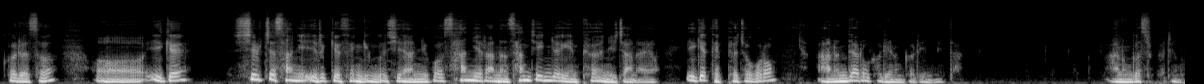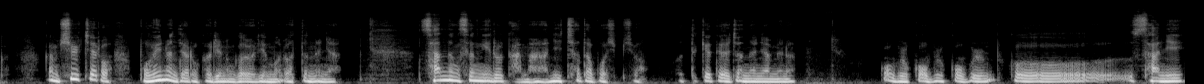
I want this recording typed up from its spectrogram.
그래서 어 이게 실제 산이 이렇게 생긴 것이 아니고 산이라는 상징적인 표현이잖아요. 이게 대표적으로 아는 대로 그리는 그림입니다. 아는 것을 그리는 것. 그럼 실제로 보이는 대로 그리는 그림은 어떻느냐? 산능성리를 가만히 쳐다보십시오. 어떻게 되어졌느냐면은 꼬불꼬불꼬불 그 산이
